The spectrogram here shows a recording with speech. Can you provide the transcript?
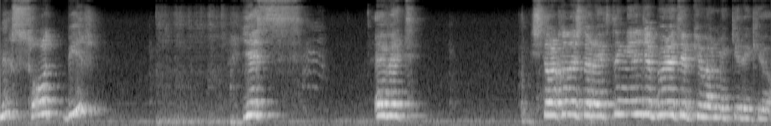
Ne saat bir? Yes. Evet. İşte arkadaşlar Eftin gelince böyle tepki vermek gerekiyor.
